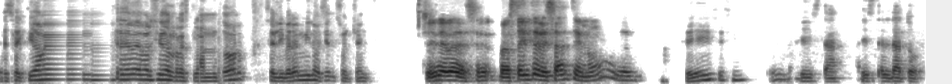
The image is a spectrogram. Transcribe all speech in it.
Efectivamente debe haber sido El Resplandor. Se liberó en 1980. Sí, debe de ser. Pero está interesante, ¿no? Sí, sí, sí. Ahí está, ahí está el dato.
